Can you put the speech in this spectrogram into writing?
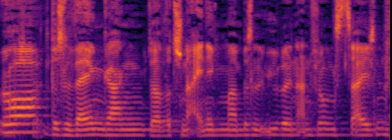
Ja, ein bisschen Wellengang, da wird schon einigen mal ein bisschen übel, in Anführungszeichen.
